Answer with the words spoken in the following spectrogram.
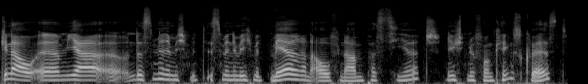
Genau, ähm, ja, äh, und das ist mir, nämlich mit, ist mir nämlich mit mehreren Aufnahmen passiert, nicht nur von King's Quest,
